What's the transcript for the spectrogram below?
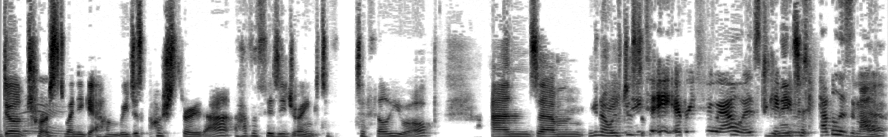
don't trust when you get hungry. Just push through that. Have a fizzy drink to, to fill you up. And um, you know, we've just to eat every hours to keep your metabolism yeah, up.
